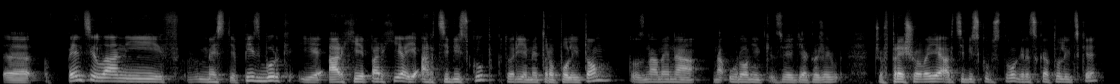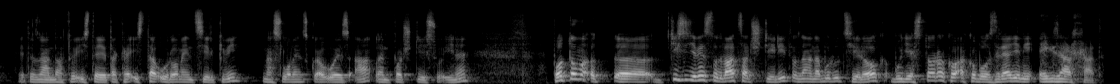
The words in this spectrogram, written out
v Pensylvánii v meste Pittsburgh je archieparchia, je arcibiskup, ktorý je metropolitom, to znamená na úrovni, viete, akože, čo v Prešove je arcibiskupstvo grecko-katolické, je to znamená, to isté je taká istá úroveň cirkvy na Slovensku a USA, len počty sú iné. Potom 1924, e, to znamená na budúci rok, bude 100 rokov, ako bol zriadený exarchát.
